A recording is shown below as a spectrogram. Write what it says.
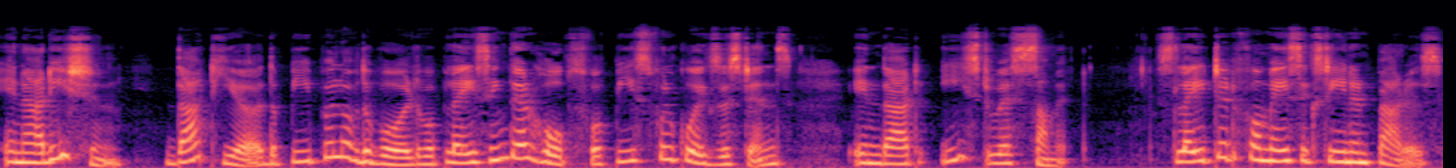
In addition, that year the people of the world were placing their hopes for peaceful coexistence in that East West Summit. Slated for May 16 in Paris,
